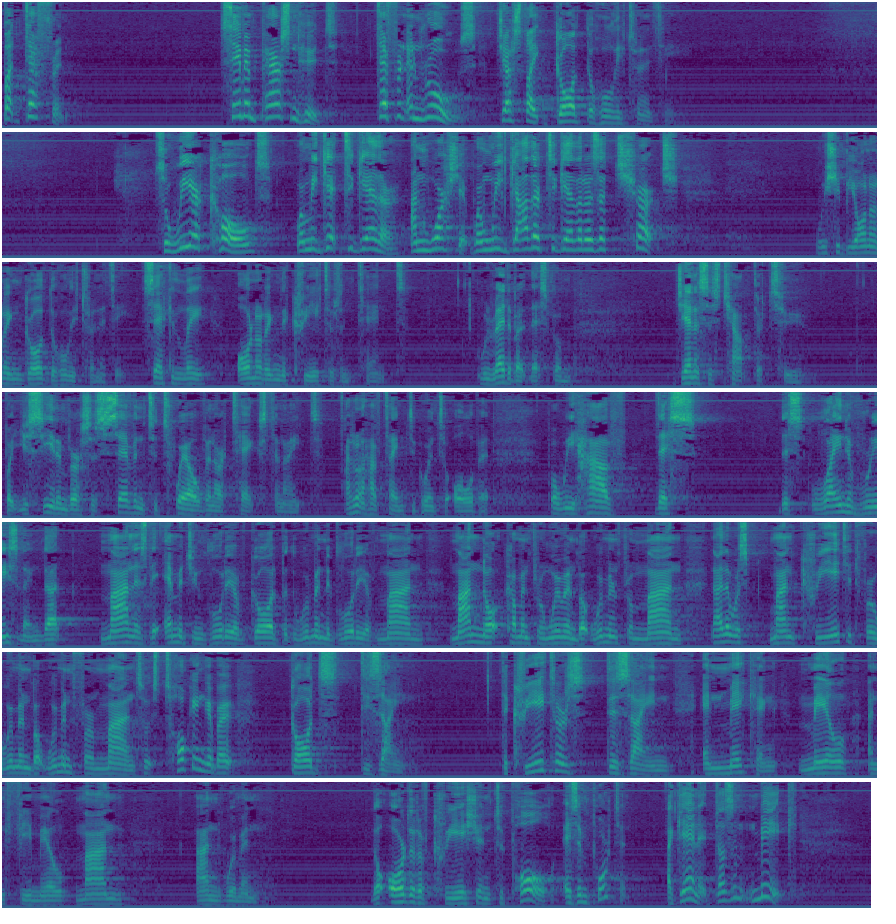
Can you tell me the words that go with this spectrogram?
but different. Same in personhood, different in roles, just like God the Holy Trinity. So we are called when we get together and worship, when we gather together as a church, we should be honoring God the Holy Trinity. Secondly, honoring the Creator's intent. We read about this from Genesis chapter 2. But you see it in verses 7 to 12 in our text tonight. I don't have time to go into all of it, but we have this, this line of reasoning that man is the image and glory of God, but the woman the glory of man. Man not coming from woman, but woman from man. Neither was man created for woman, but woman for man. So it's talking about God's design, the Creator's design in making male and female, man and woman. The order of creation to Paul is important. Again, it doesn't make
